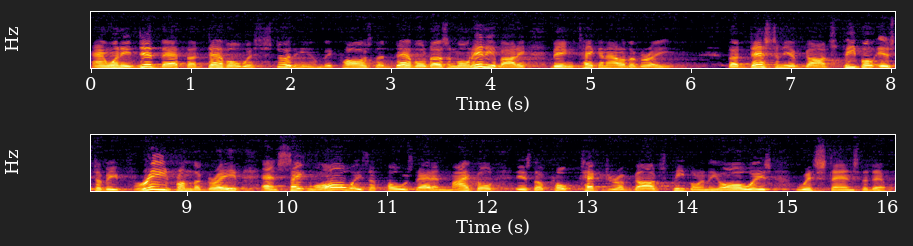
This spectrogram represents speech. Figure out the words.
And when he did that, the devil withstood him because the devil doesn't want anybody being taken out of the grave. The destiny of God's people is to be freed from the grave, and Satan will always oppose that, and Michael is the protector of God's people, and he always withstands the devil.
